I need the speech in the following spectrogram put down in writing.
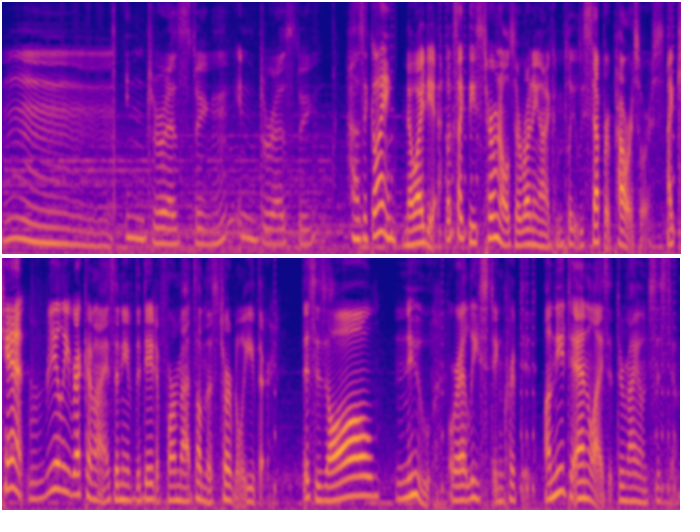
Hmm, interesting, interesting. How's it going? No idea. Looks like these terminals are running on a completely separate power source. I can't really recognize any of the data formats on this terminal either. This is all new, or at least encrypted. I'll need to analyze it through my own system.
